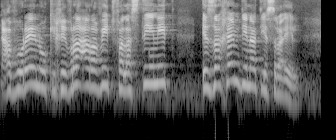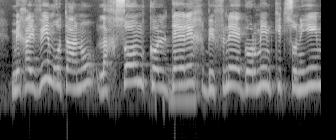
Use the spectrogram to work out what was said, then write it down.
עבורנו כחברה ערבית פלסטינית, אזרחי מדינת ישראל, מחייבים אותנו לחסום כל דרך בפני גורמים קיצוניים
